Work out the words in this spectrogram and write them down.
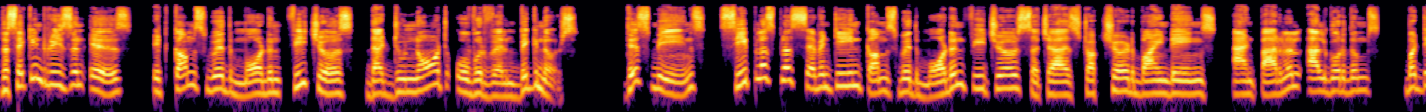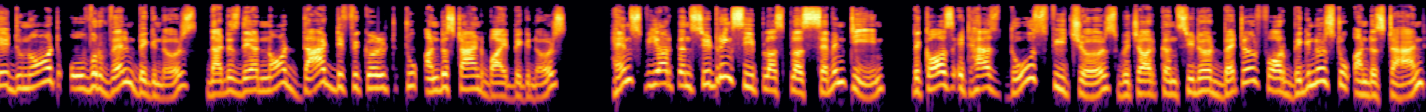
The second reason is it comes with modern features that do not overwhelm beginners. This means C++ 17 comes with modern features such as structured bindings and parallel algorithms, but they do not overwhelm beginners. That is, they are not that difficult to understand by beginners. Hence, we are considering C++ 17 because it has those features which are considered better for beginners to understand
